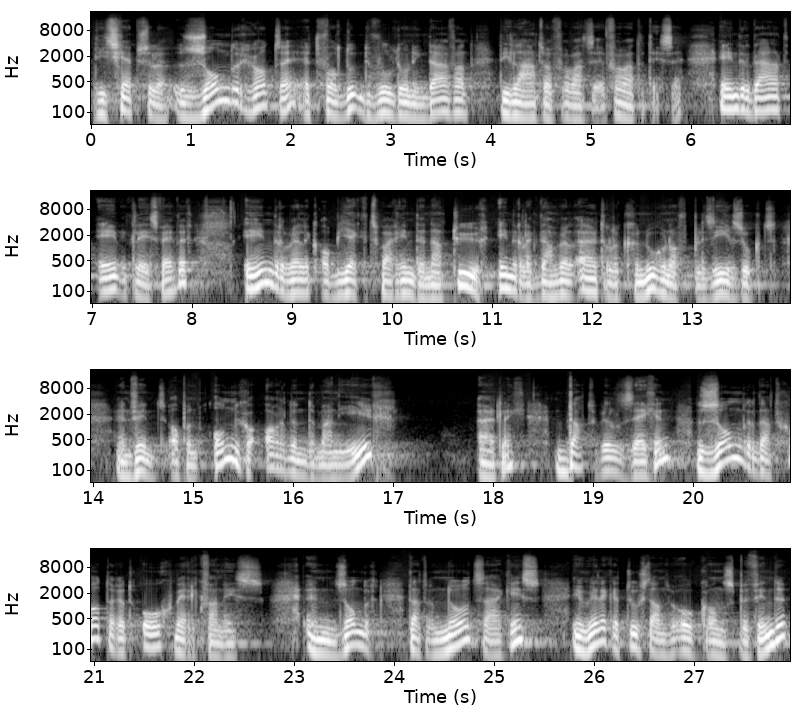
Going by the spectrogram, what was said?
die schepselen zonder God, het de voldoening daarvan, die laten we voor wat, voor wat het is. Inderdaad, ik lees verder, eender welk object waarin de natuur innerlijk dan wel uiterlijk genoegen of plezier zoekt en vindt op een ongeordende manier, uitleg. Dat wil zeggen, zonder dat God er het oogmerk van is. En zonder dat er noodzaak is, in welke toestand we ook ons bevinden,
